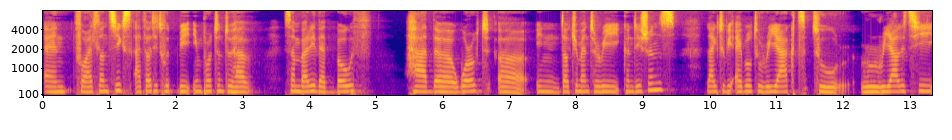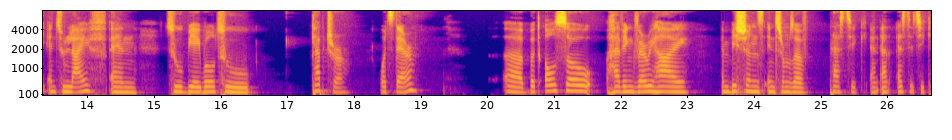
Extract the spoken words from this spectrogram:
and for Atlantics, I thought it would be important to have somebody that both had uh, worked uh, in documentary conditions, like to be able to react to reality and to life and to be able to capture what's there, uh, but also having very high ambitions in terms of plastic and aesthetic,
